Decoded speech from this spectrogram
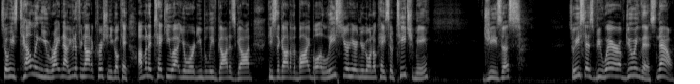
So he's telling you right now, even if you're not a Christian, you go, okay, I'm going to take you at your word. You believe God is God, he's the God of the Bible. At least you're here and you're going, okay, so teach me, Jesus. So he says, beware of doing this. Now,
